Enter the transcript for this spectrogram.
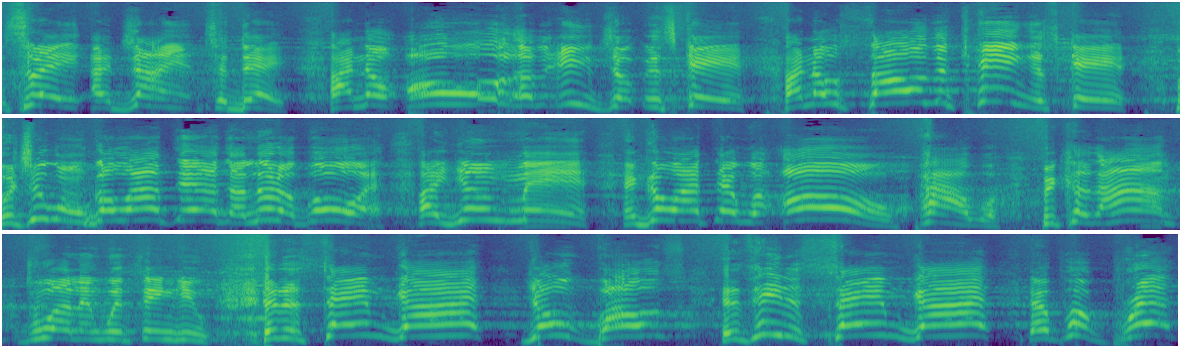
slay a giant today. I know all of Egypt is scared. I know Saul the king is scared. But you're going to go out there as a little boy, a young man, and go out there with all power because I'm dwelling within you. Is the same God, your boss, is he the same God that put breath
